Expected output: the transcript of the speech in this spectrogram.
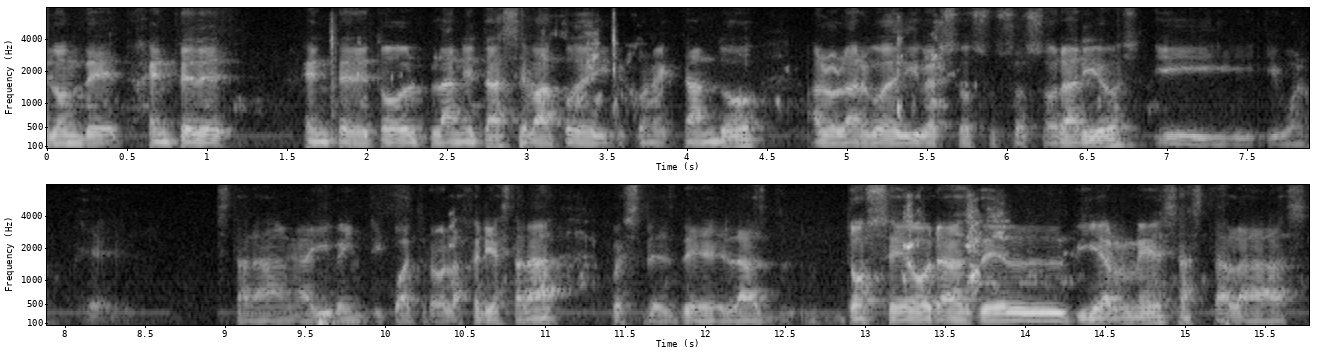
donde gente de, gente de todo el planeta se va a poder ir conectando a lo largo de diversos usos horarios y, bueno, eh, estarán ahí 24. La feria estará pues desde las 12 horas del viernes hasta las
